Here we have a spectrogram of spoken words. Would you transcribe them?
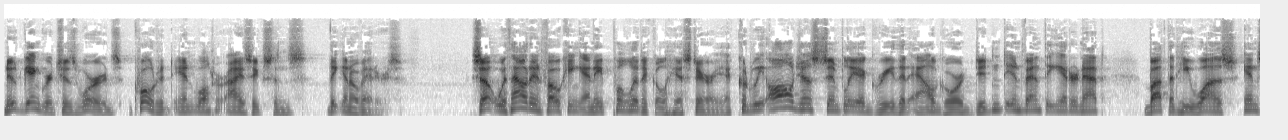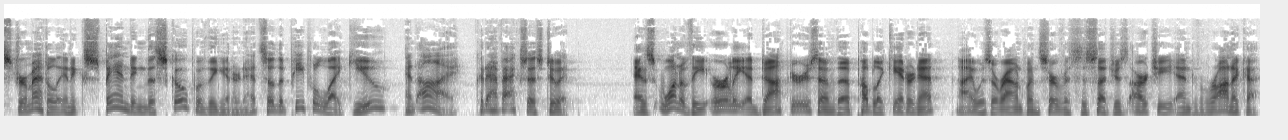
Newt Gingrich's words quoted in Walter Isaacson's The Innovators. So, without invoking any political hysteria, could we all just simply agree that Al Gore didn't invent the Internet? but that he was instrumental in expanding the scope of the Internet so that people like you and I could have access to it. As one of the early adopters of the public Internet, I was around when services such as Archie and Veronica,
